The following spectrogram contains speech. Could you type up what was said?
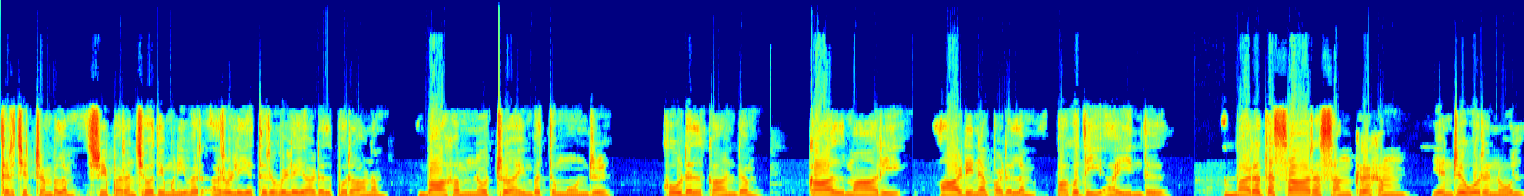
திருச்சிற்றம்பலம் ஸ்ரீ பரஞ்சோதி முனிவர் அருளிய திருவிளையாடல் புராணம் பாகம் நூற்று ஐம்பத்து மூன்று கூடல் காண்டம் கால் மாறி ஆடின படலம் பகுதி ஐந்து. பரதசார சங்கிரகம் என்று ஒரு நூல்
